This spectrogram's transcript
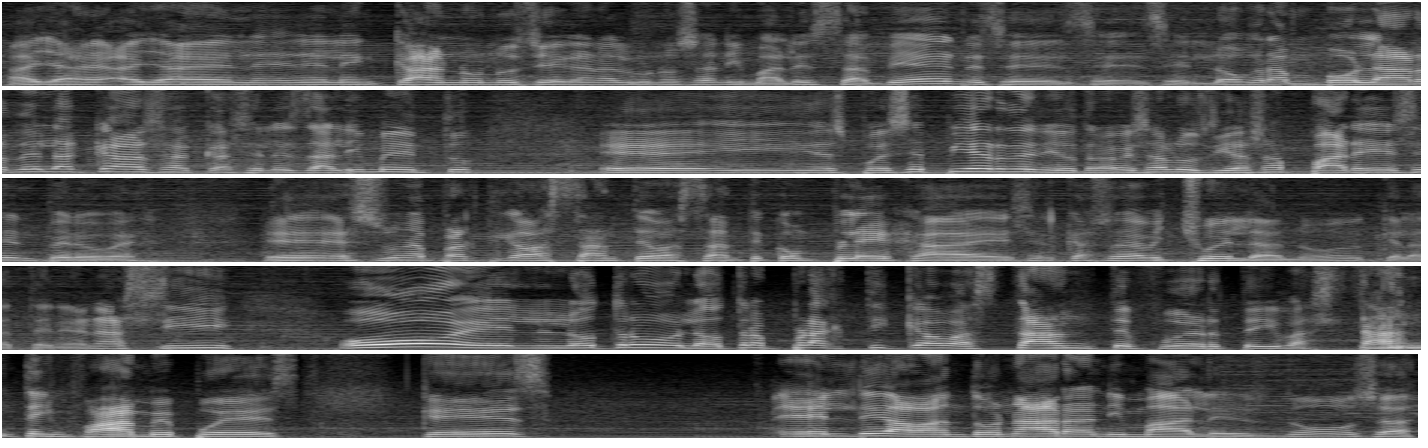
allá, allá en, el encano nos llegan algunos animales también, se, logran volar de la casa, acá se les da alimento eh, y después se pierden y otra vez a los días aparecen, pero bueno. Eh, es una práctica bastante, bastante compleja. Es el caso de Habichuela, ¿no? Que la tenían así. O el otro, la otra práctica bastante fuerte y bastante infame, pues, que es el de abandonar animales, ¿no? O sea,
